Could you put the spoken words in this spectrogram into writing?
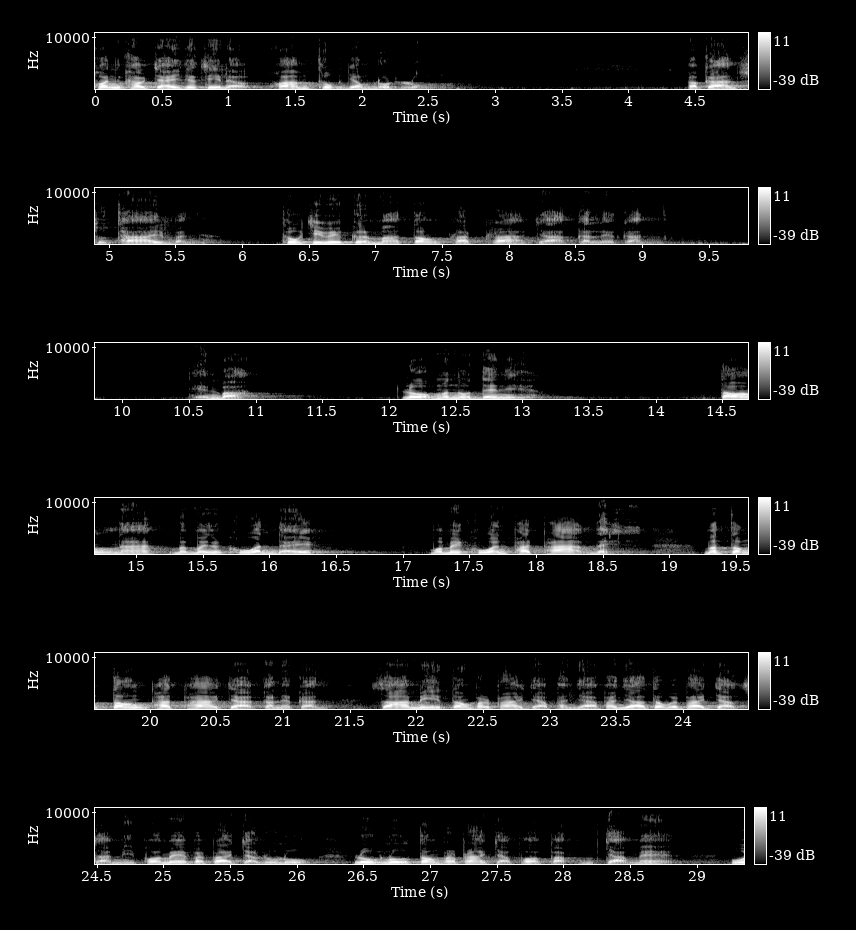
คนเข้าใจจังสิแล้ว ความทุกข์ย่อมลดลง ประการสุดท้ายบัดนทุกชีวิตเกิดมาต้องพลัดพรากจากกันและกัน เห็นบ่ โลกมนุษย์เด้นี่ ต้องนะ มันไม่ควรเด้มันไม่ควรพัดพากเด้มันต้องต้องพัดพากจากกันและกัน สามีต้องพัดพากจากพัญญาพัญญาต้องพัดพากจากสามี พ่อแม่พัดพากจากลูกลูกลูกลูกต้องพัดพากจากพ่อปักจากแม่ ปู่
